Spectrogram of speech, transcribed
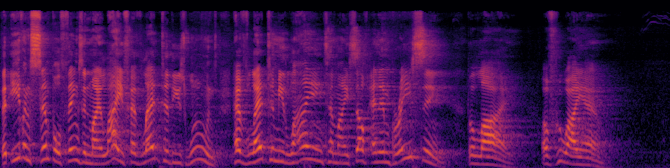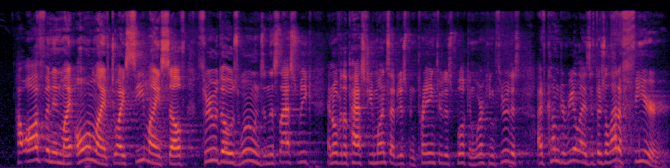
that even simple things in my life have led to these wounds, have led to me lying to myself and embracing the lie of who I am. How often in my own life do I see myself through those wounds? And this last week and over the past few months, I've just been praying through this book and working through this. I've come to realize that there's a lot of fear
